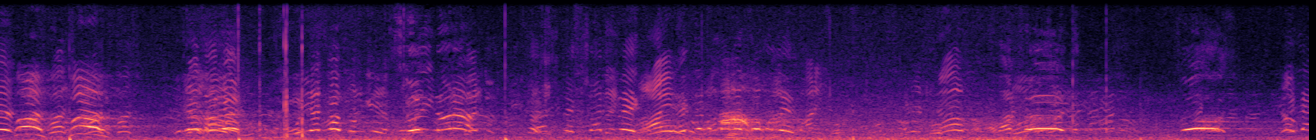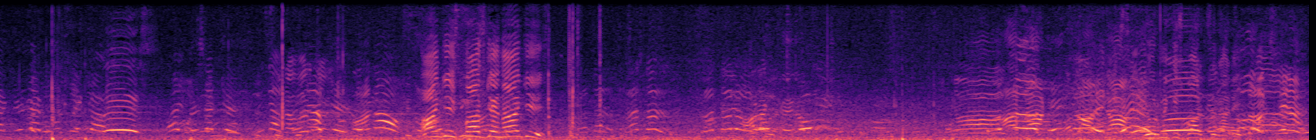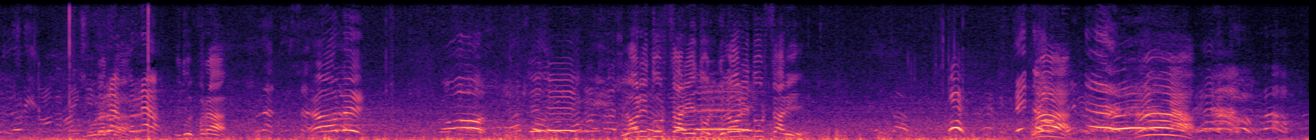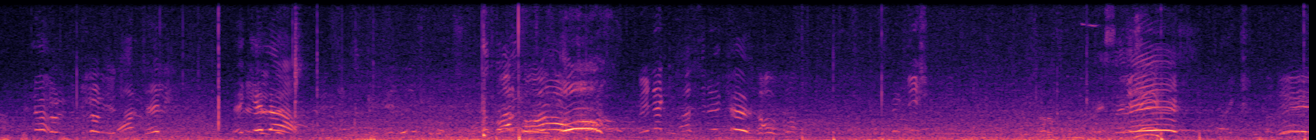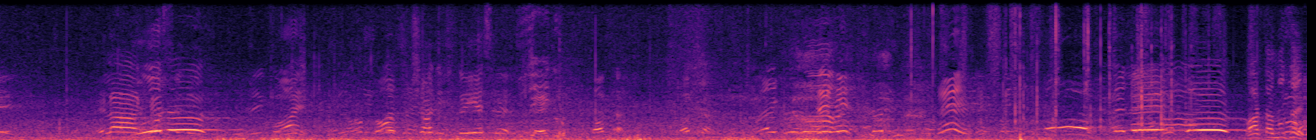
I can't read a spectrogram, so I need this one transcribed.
Սկոյին արա։ Շարժվեք։ Հետո խաղացող ունեմ։ Ավարտոց։ Սոս։ Գետակ, գետակ, դուրս եկա։ Ես։ Այ, մենակ է։ Մենակ է, մենակ է։ Հանգիստ, Վազգեն, հանգիստ։ Յուր մի քիչ բարձր արի։ Շուրակա։ Իդուր վրա։ Հալե։ Գլորի դուրս արի, Իդուր, գլորի դուրս արի։ Վրա։ Վրա։ Marcelli. Եկելա։ Մարկոս։ Մենակ lá, Vai. Nossa, schade, ich drehe jetzt. Komm da. Komm da. Hey, hey. Marta, não sei.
